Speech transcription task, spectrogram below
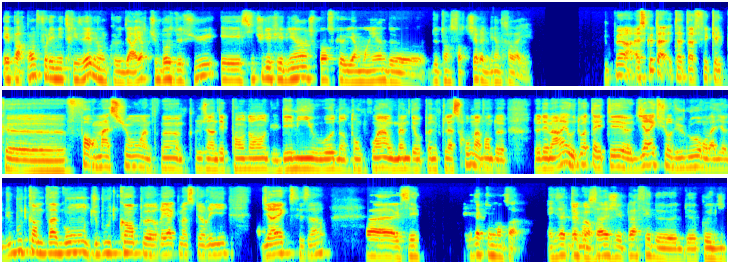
Et par contre, il faut les maîtriser. Donc derrière, tu bosses dessus. Et si tu les fais bien, je pense qu'il y a moyen de, de t'en sortir et de bien travailler. Super. Est-ce que tu as, fait quelques formations un peu plus indépendantes du DEMI ou autre dans ton coin ou même des Open Classroom avant de, de démarrer? Ou toi tu as été euh, direct sur du lourd, on va dire, du bootcamp wagon, du bootcamp euh, React Mastery, direct, c'est ça? Euh, C'est exactement ça. Exactement ça. J'ai pas fait de, de coding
